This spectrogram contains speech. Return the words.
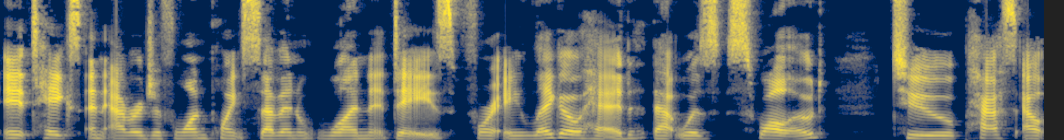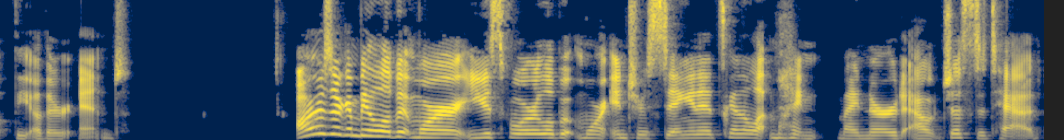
it takes an average of 1.71 days for a Lego head that was swallowed to pass out the other end. Ours are going to be a little bit more useful or a little bit more interesting, and it's going to let my, my nerd out just a tad.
